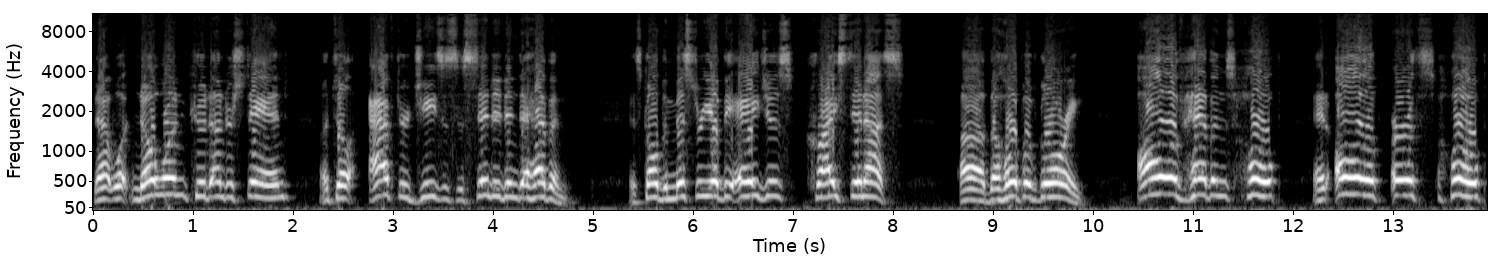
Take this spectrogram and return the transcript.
that what no one could understand until after Jesus ascended into heaven. It's called the mystery of the ages, Christ in us, uh, the hope of glory. All of heaven's hope and all of earth's hope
